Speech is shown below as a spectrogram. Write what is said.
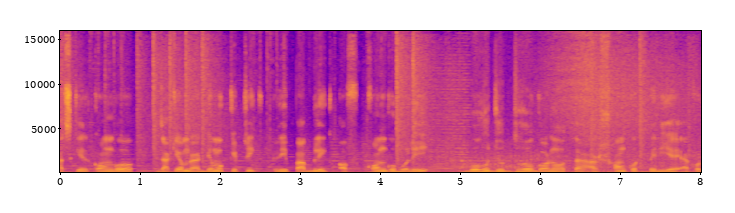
আজকের কঙ্গো, যাকে আমরা ডেমোক্রেটিক রিপাবলিক অফ কঙ্গো বলি, বহু যুদ্ধ, গণহত্যা আর সংকট পেরিয়ে এখন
